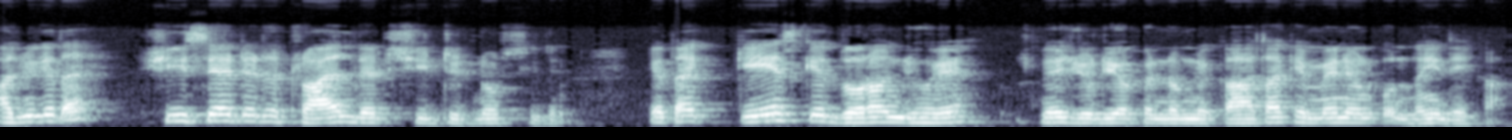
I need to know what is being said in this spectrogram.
आदमी कहता है she said at a trial that she did not see them कहता है, केस के दौरान जो है, उसने जूडी ऑकेंडम ने कहा था कि मैंने उनको नहीं देखा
